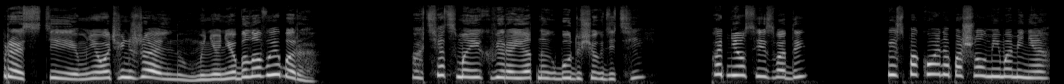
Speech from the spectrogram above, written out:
«Прости, мне очень жаль, но у меня не было выбора. Отец моих вероятных будущих детей поднялся из воды и спокойно пошел мимо меня.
